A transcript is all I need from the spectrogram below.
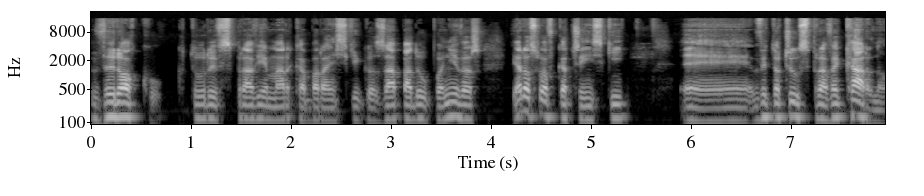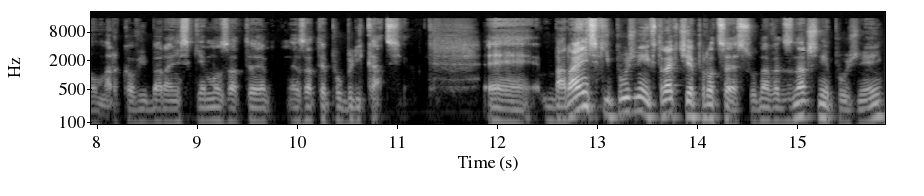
wyroku, który w sprawie Marka Barańskiego zapadł, ponieważ Jarosław Kaczyński e, wytoczył sprawę karną Markowi Barańskiemu za te, za te publikacje. E, Barański później w trakcie procesu, nawet znacznie później,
